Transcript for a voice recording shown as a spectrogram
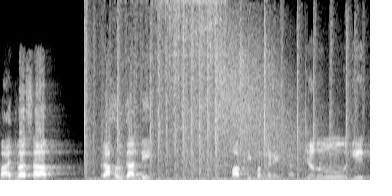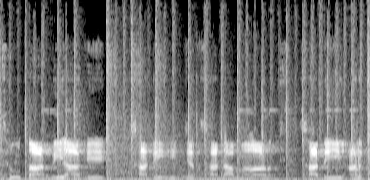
ਬਾਜਵਾ ਸਾਹਿਬ ਰਾਹੁਲ ਗਾਂਧੀ ਮਾਫੀ ਮੰਗਣ ਗੱਲ ਜਦੋਂ ਇੱਥੋਂ ਧਾੜਵੀ ਆ ਕੇ ਸਾਡੀ ਇੱਜ਼ਤ, ਸਾਡਾ ਮਾਣ, ਸਾਡੀ ਅਣਖ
